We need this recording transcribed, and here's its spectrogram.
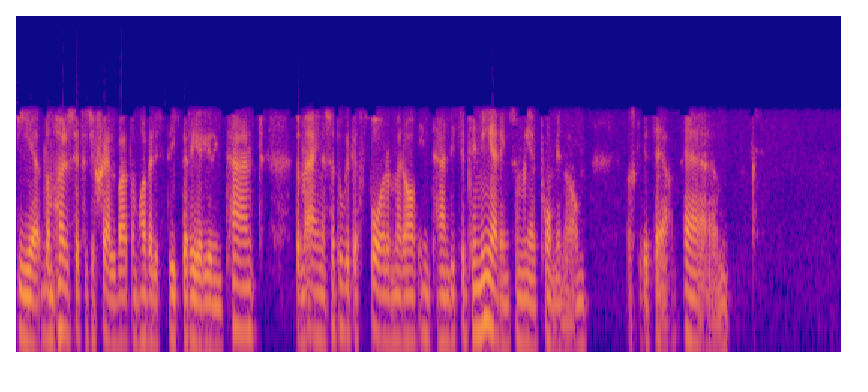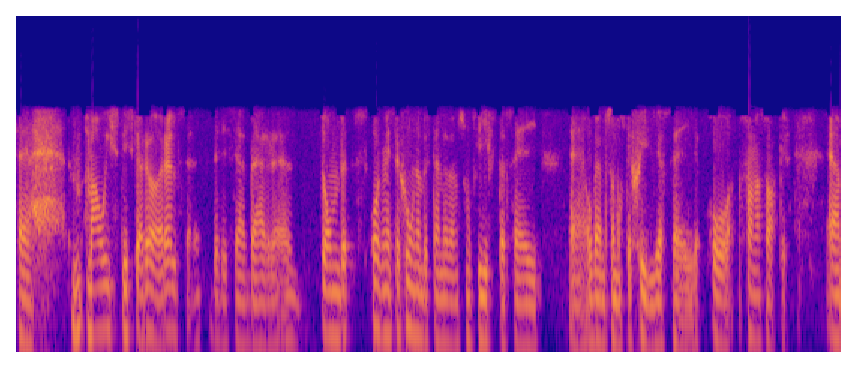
är, de höll sig för sig själva, de har väldigt strikta regler internt. De ägnar sig åt olika former av intern disciplinering som mer påminner om, vad ska vi säga, eh, eh, maoistiska rörelser. Det vill säga där eh, de, organisationen bestämmer vem som får gifta sig eh, och vem som måste skilja sig och sådana saker. Eh,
